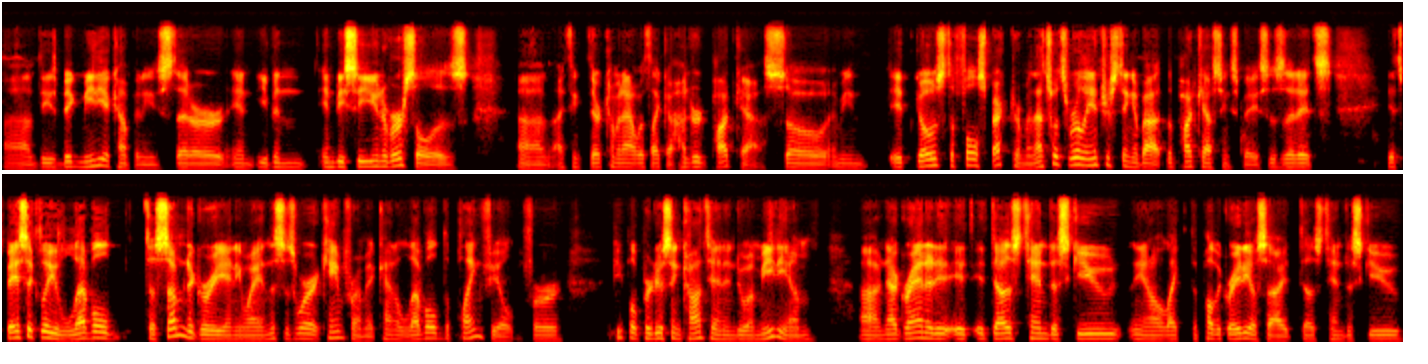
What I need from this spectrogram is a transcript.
uh, these big media companies that are in even NBC Universal is uh, I think they're coming out with like a hundred podcasts. So I mean, it goes the full spectrum, and that's what's really interesting about the podcasting space is that it's it's basically leveled to some degree anyway, and this is where it came from. It kind of leveled the playing field for people producing content into a medium. Uh, now, granted, it, it does tend to skew, you know, like the public radio side does tend to skew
